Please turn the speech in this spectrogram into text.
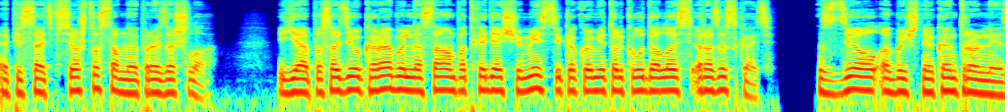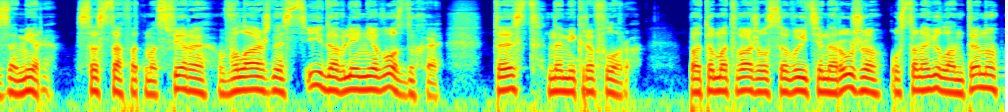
описать все, что со мной произошло. Я посадил корабль на самом подходящем месте, какое мне только удалось разыскать. Сделал обычные контрольные замеры состав атмосферы, влажность и давление воздуха, тест на микрофлору. Потом отважился выйти наружу, установил антенну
